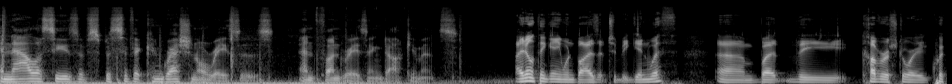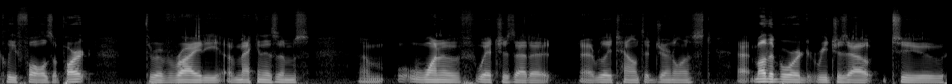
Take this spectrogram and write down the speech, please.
analyses of specific congressional races, and fundraising documents. I don't think anyone buys it to begin with. Um, but the cover story quickly falls apart through a variety of mechanisms. Um, one of which is that a, a, really talented journalist at Motherboard reaches out to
